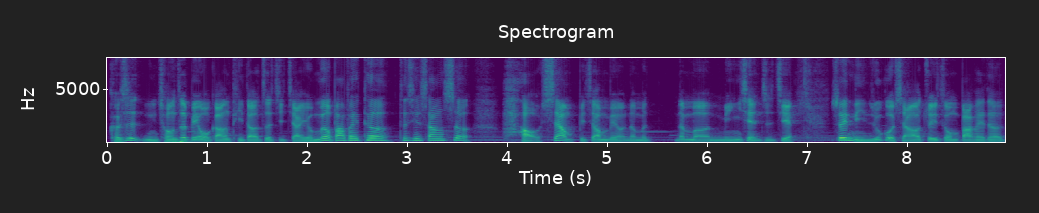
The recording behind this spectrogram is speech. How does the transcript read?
可是你从这边我刚刚提到这几家有没有巴菲特这些商社，好像比较没有那么那么明显直接，所以你如果想要追踪巴菲特。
